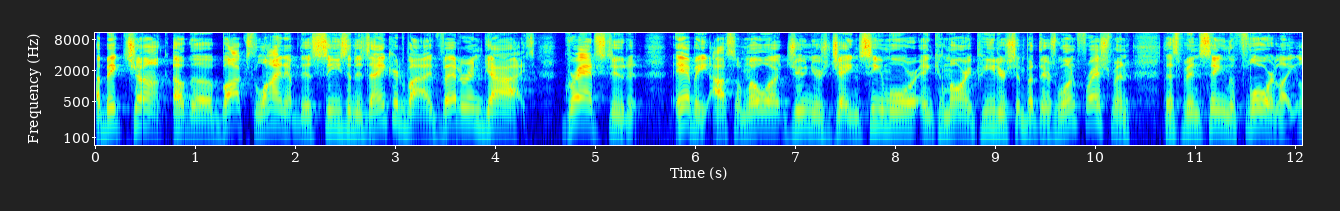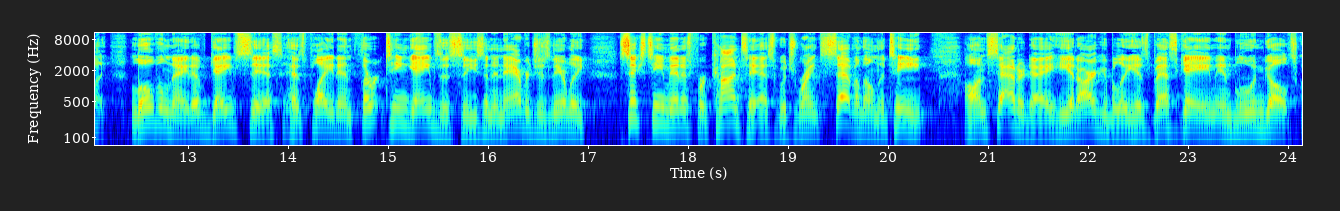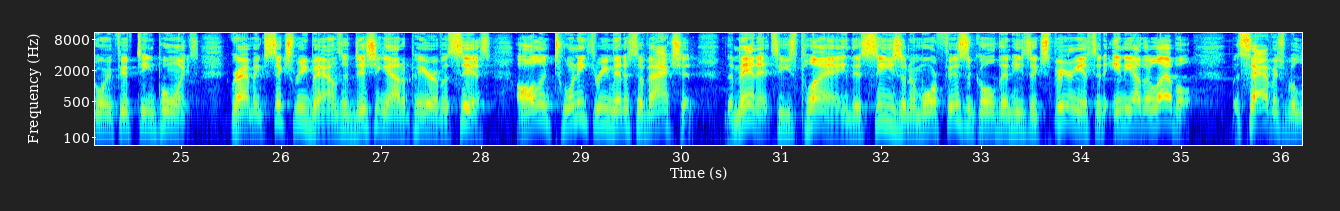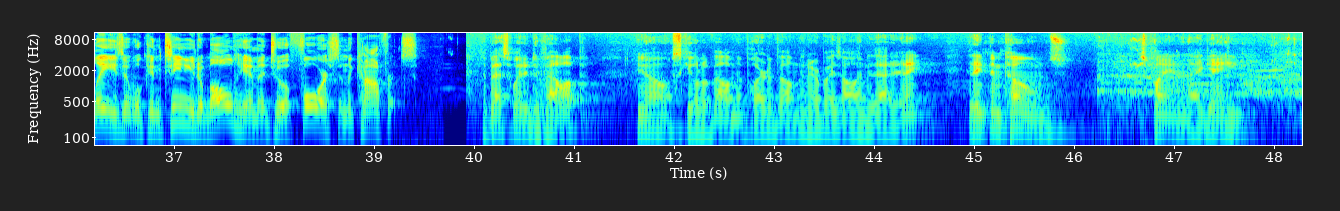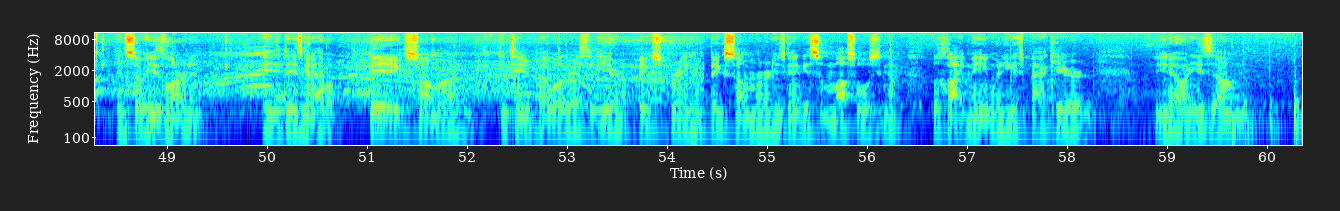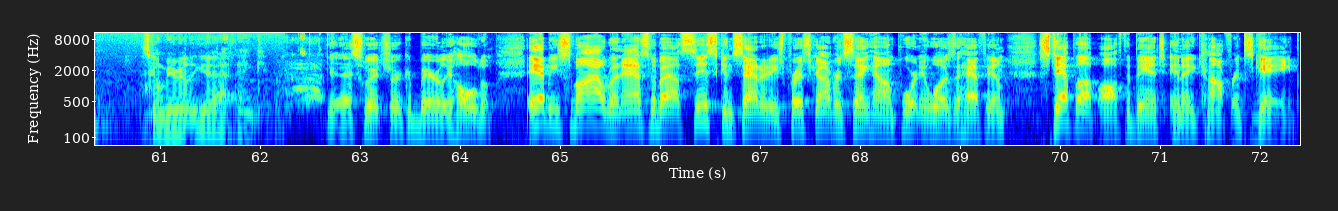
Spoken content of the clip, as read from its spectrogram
A big chunk of the Bucs lineup this season is anchored by veteran guys. Grad student Ebby Asamoah, juniors Jaden Seymour and Quimari Peterson. But there's one freshman that's been seeing the floor lately. Louisville native Gabe Sisk has played in 13 games this season and averages nearly 16 minutes per contest, which ranks seventh on the team. On Saturday, he had arguably his best game in blue and gold, scoring 15 points, grabbing six rebounds and dishing out a pair of assists, all in 23 minutes of action action. The minutes he's playing this season are more physical than he's experienced at any other level. But Savage believes it will continue to mold him into a force in the conference. The best way to develop, you know, skill development, player development, everybody's all into that. It ain't, it ain't them cones. He's playing in that game. And so he's learning. And he's going to have a big summer and continue to play well the rest of the year and a big spring and a big summer. And he's going to get some muscles. He's going to look like me when he gets back here. And you know, he's um, it's going to be really good, I think. Yeah, that sweatshirt could barely hold him. Abby smiled when asked about Sisk in Saturday's press conference, saying how important it was to have him step up off the bench in a conference game.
